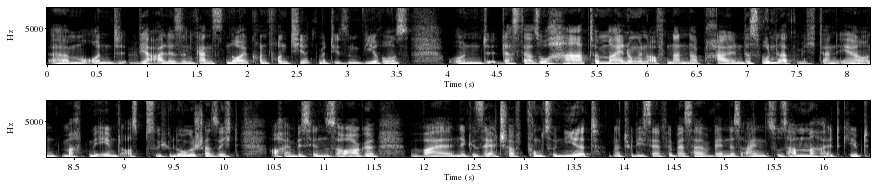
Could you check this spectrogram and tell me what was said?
Ähm, und wir alle sind ganz neu konfrontiert mit diesem Virus. Und dass da so harte Meinungen aufeinander prallen, das wundert mich dann eher und macht mir eben aus psychologischer Sicht auch ein bisschen Sorge, weil eine Gesellschaft funktioniert natürlich sehr viel besser, wenn es einen Zusammenhalt gibt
